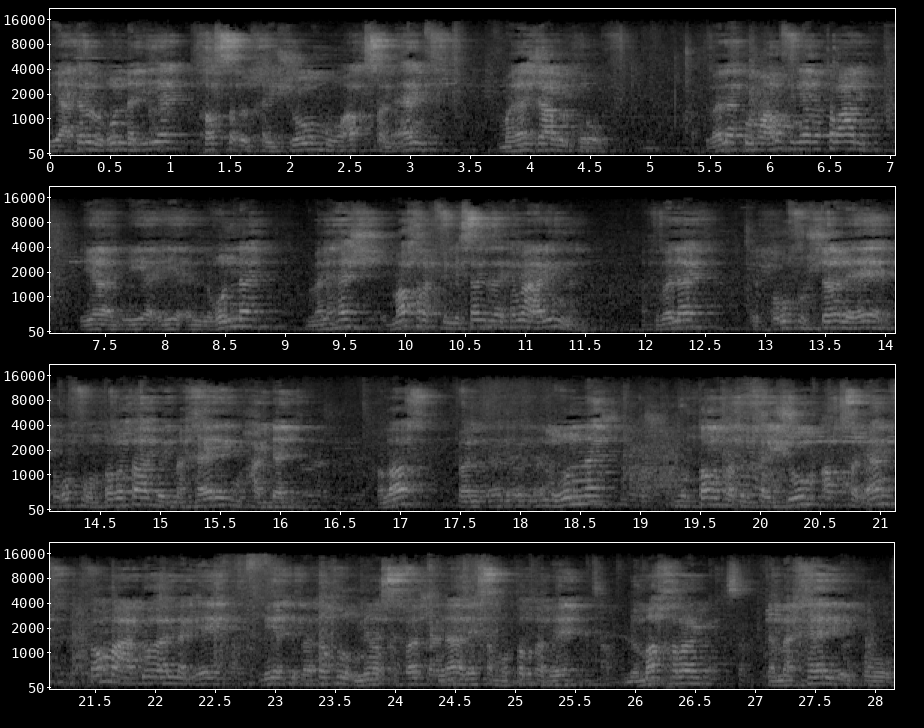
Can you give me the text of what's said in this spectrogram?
بيعتبروا الغنة ديت خاصة بالخيشوم وأقصى الأنف ومالهاش دعوة بالحروف. خد بالك ومعروف إن هي طبعا هي هي هي الغنة مالهاش مخرج في اللسان زي كما علمنا. خد بالك الحروف مشتغلة إيه؟ الحروف مرتبطة بمخارج محددة خلاص؟ فالغنة مرتبطة بالخيشوم أقصى الأنف فهم عندهم قال لك إيه؟ دي تبقى تخرج من الصفات لأنها ليست مرتبطة بإيه؟ بمخرج كمخارج الحروف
